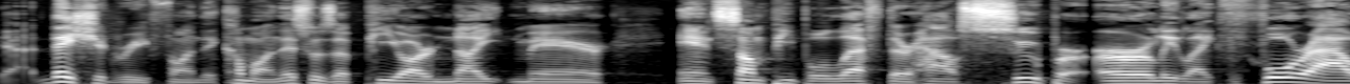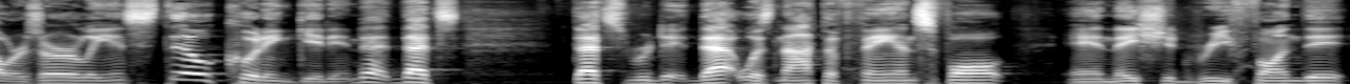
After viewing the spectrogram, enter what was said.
Yeah, they should refund it. Come on, this was a PR nightmare and some people left their house super early, like four hours early, and still couldn't get in. That that's that's that was not the fans' fault, and they should refund it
